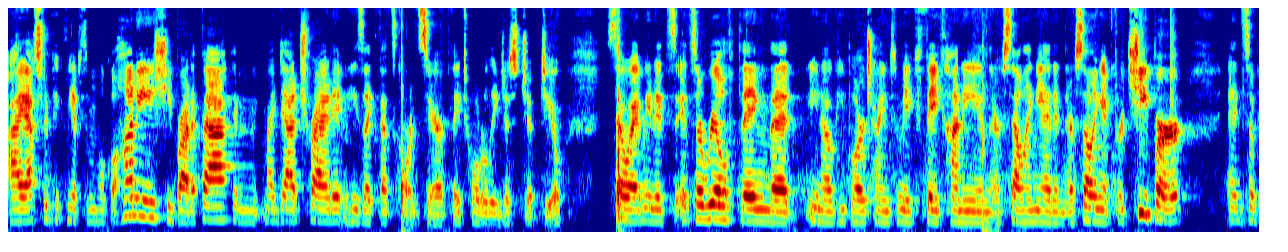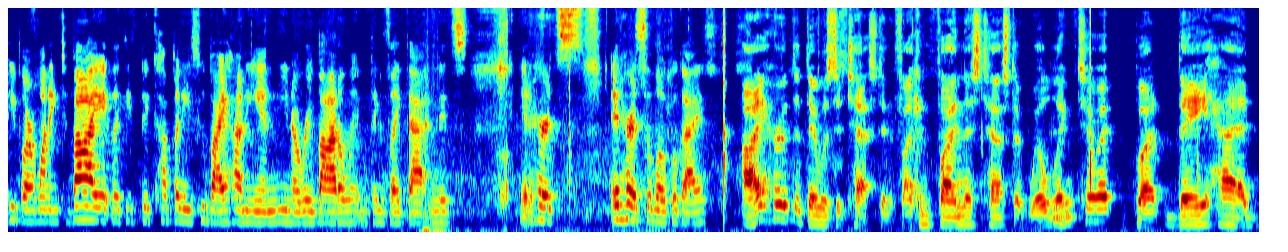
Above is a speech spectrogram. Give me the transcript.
I asked her to pick me up some local honey. She brought it back, and my dad tried it, and he's like, "That's corn syrup. They totally just gypped you." So I mean, it's it's a real thing that you know people are trying to make fake honey, and they're selling it, and they're selling it for cheaper. And so people are wanting to buy it, like these big companies who buy honey and you know rebottle it and things like that. And it's it hurts it hurts the local guys. I heard that there was a test, and if I can find this test, I will link to it. But they had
